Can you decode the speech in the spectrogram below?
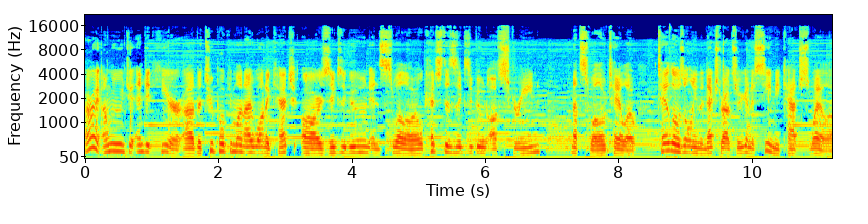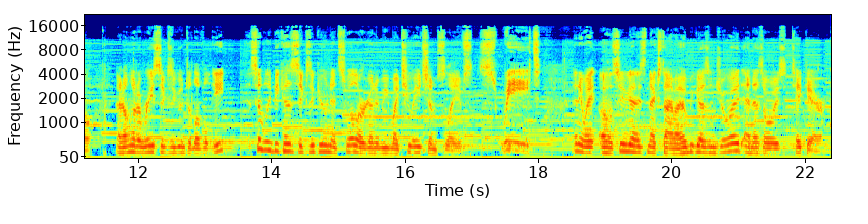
Alright, I'm going to end it here. Uh, the two Pokemon I want to catch are Zigzagoon and Swellow. I will catch the Zigzagoon off screen. Not Swellow. Taillow is only in the next route, so you're going to see me catch Swellow. And I'm going to raise Zigzagoon to level 8, simply because Zigzagoon and Swellow are going to be my two HM slaves. Sweet! Anyway, I'll see you guys next time. I hope you guys enjoyed, and as always, take care.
